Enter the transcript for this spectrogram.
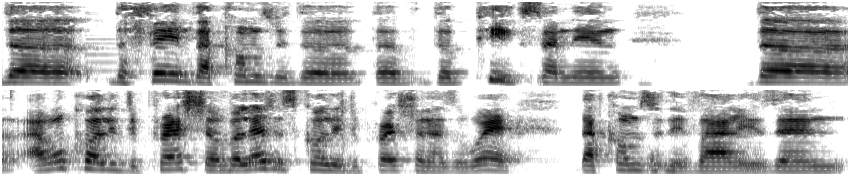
the the fame that comes with the the, the peaks and then the I won't call it depression, but let's just call it depression as a way that comes with the valleys and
